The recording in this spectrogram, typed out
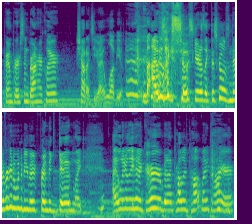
prim person, brown hair Claire. Shout out to you. I love you. But I was like so scared. I was like, this girl is never gonna want to be my friend again. Like, I literally hit a curb and I probably popped my tire.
